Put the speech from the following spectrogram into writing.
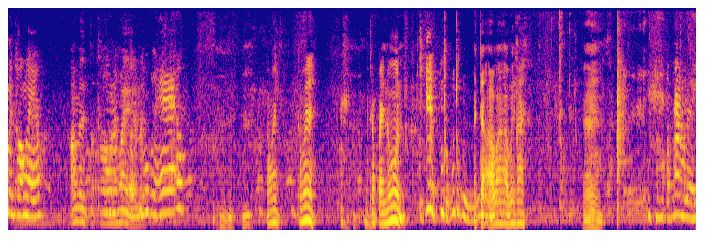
มันท้องแล้วเอามันท้องมันไม่ตเหรอกนะลูกแล้วเข้าไปเข้าไปเลยเข้าไปนู่นถูกถูกถูกอาจจะเอาว่าเอาไปใครเออตบหน้ามาเลย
